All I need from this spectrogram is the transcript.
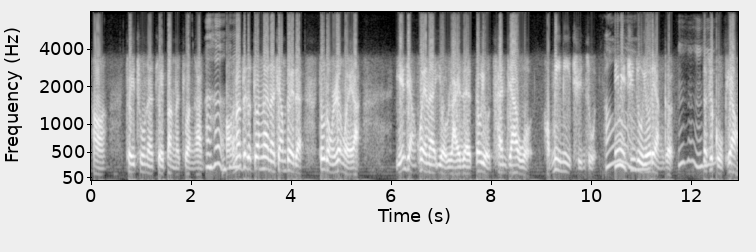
啊，推出呢最棒的专案。哦，那这个专案呢，相对的，周总认为啦，演讲会呢有来的都有参加我好秘密群组，秘密群组有两个，这是股票。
